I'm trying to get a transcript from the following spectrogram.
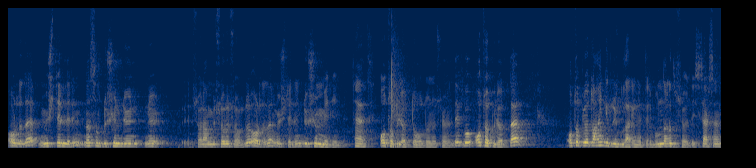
Orada da müşterilerin nasıl düşündüğünü e, soran bir soru sordu. Orada da müşterinin düşünmediğini, Evet. otopilotta olduğunu söyledi. Bu otopilotta otopilotu hangi duygular yönetir? Bunları da söyledi. İstersen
